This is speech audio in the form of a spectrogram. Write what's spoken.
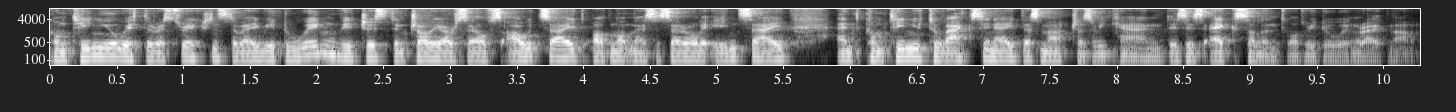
continue with the restrictions the way we're doing. We just enjoy ourselves outside, but not necessarily inside and continue to vaccinate as much as we can. This is excellent what we're doing right now.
